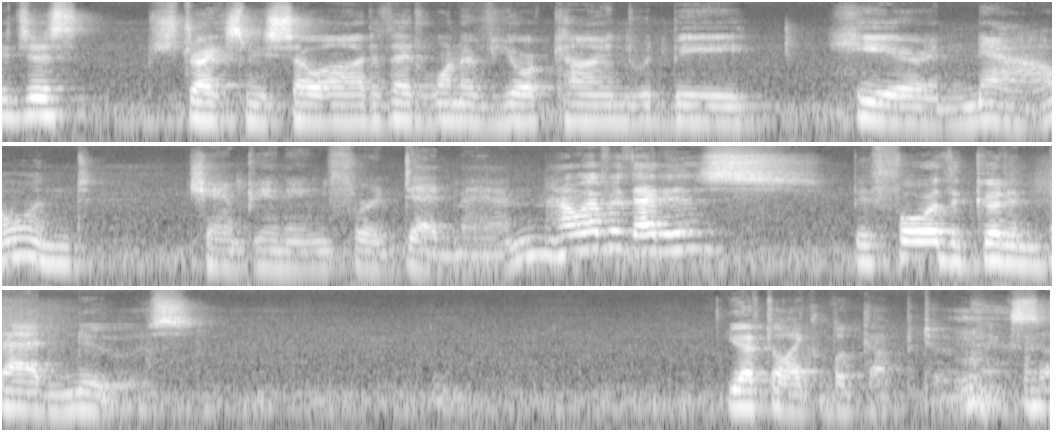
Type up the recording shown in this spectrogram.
It just strikes me so odd that one of your kind would be here and now and championing for a dead man. However, that is before the good and bad news. You have to like look up to him like so.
